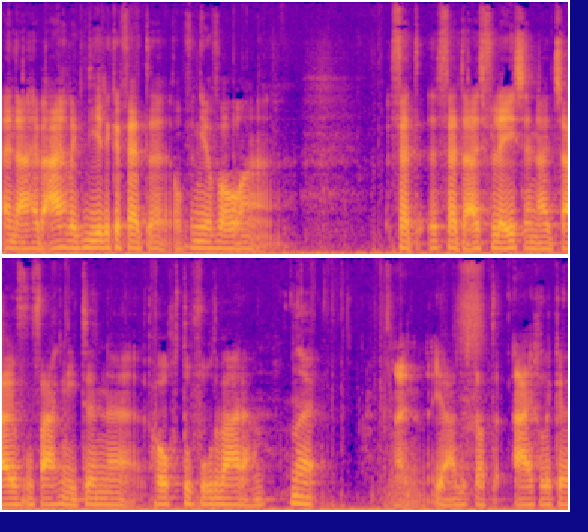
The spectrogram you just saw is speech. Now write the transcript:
en daar hebben eigenlijk dierlijke vetten, of in ieder geval eh, vet, vetten uit vlees en uit zuivel, vaak niet een eh hoge toegevoegde waarde aan. nee. En ja, dus dat eigenlijk eh,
